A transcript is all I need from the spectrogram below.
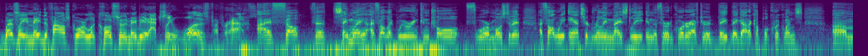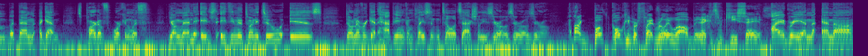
Wesleyan made the final score look closer than maybe it actually was, perhaps. I felt the same way. I felt like we were in control for most of it. I thought we answered really nicely in the third quarter after they, they got a couple quick ones. Um, but then again, it's part of working with young men aged 18 to 22 is don't ever get happy and complacent until it's actually 0 0 0. I thought both goalkeepers played really well, making some key saves. I agree, and and uh,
